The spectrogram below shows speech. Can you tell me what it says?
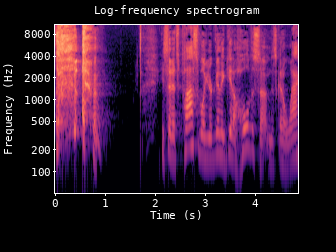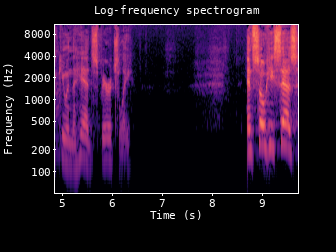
he said, It's possible you're going to get a hold of something that's going to whack you in the head spiritually. And so he says,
